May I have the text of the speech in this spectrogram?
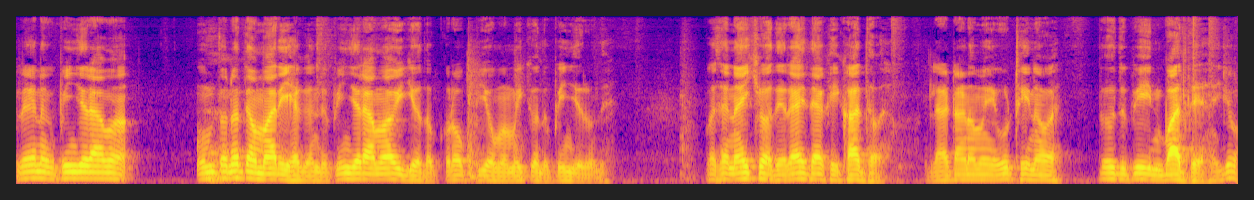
એટલે એને પિંજરામાં ઊમ તો નતા મારી શકે તો પિંજરામાં આવી ગયો તો ક્રોપિયોમાં મૂક્યો તો પિંજરું તે પછી નાખ્યો તે રાત આખી ખાધો. એટલે અટાણામાં ઉઠીને હવે દૂધ પીને બાંધે જો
